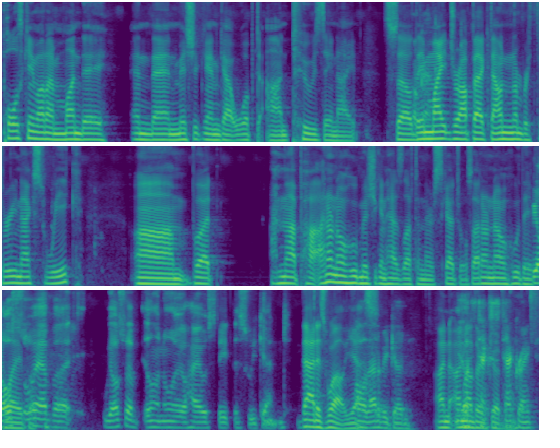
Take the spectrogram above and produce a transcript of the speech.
polls came out on Monday and then Michigan got whooped on Tuesday night. So they might drop back down to number three next week. Um, but I'm not. I don't know who Michigan has left on their schedule, so I don't know who they We play. also but have a we also have Illinois Ohio State this weekend. that as well. Yes. Oh, that'll be good. An- What's another Texas good Tech one. ranked?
